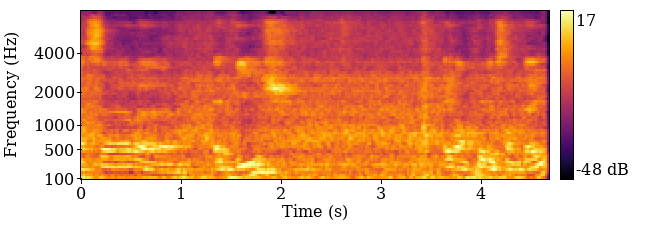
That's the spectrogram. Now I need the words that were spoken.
La sœur euh, Edwige est rentrée de son deuil.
